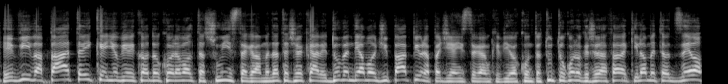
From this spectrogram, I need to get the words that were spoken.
Evviva Patrick, io vi ricordo ancora una volta su Instagram, andate a cercare dove andiamo oggi Papi, una pagina Instagram che vi racconta tutto quello che c'è da fare a chilometro zero.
